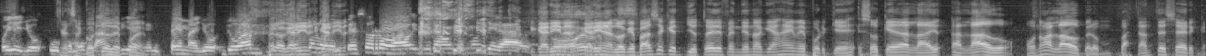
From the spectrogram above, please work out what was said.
Oye, yo, uh, El ¿cómo sancocho cambian después. el tema? Yo, yo Pero, Karina- con beso robado y mira dónde hemos llegado. Karina, No, Karina, lo que pasa es que yo estoy defendiendo aquí a Jaime porque eso queda al, al lado, o no al lado, pero bastante cerca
